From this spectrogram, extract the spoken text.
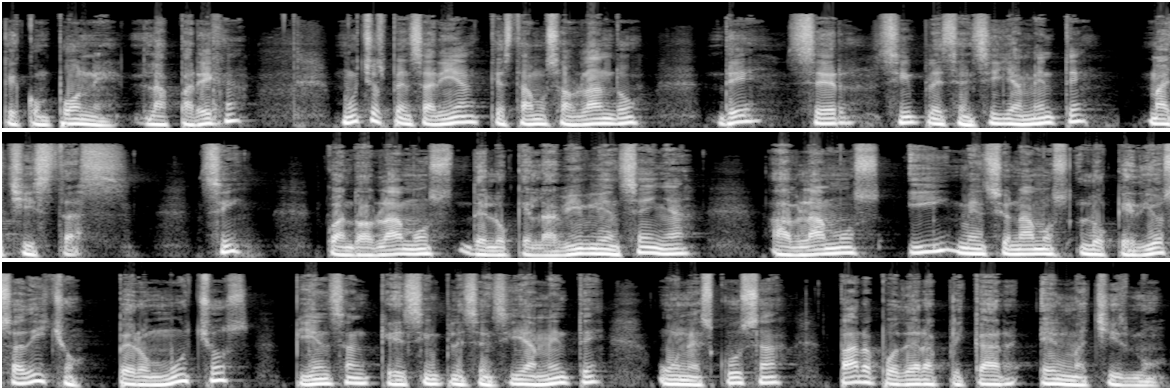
que compone la pareja, muchos pensarían que estamos hablando de ser simple y sencillamente machistas. Sí, cuando hablamos de lo que la Biblia enseña, hablamos y mencionamos lo que Dios ha dicho, pero muchos piensan que es simple y sencillamente una excusa para poder aplicar el machismo,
